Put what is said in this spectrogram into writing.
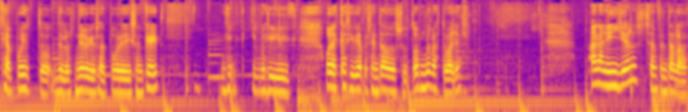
que ha puesto de los nervios al pobre Jason Kate. Horas Cassidy ha presentado sus dos nuevas toallas. Alan Angel se ha enfrentado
